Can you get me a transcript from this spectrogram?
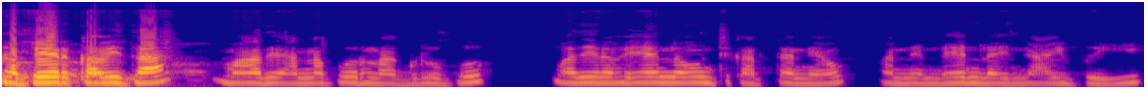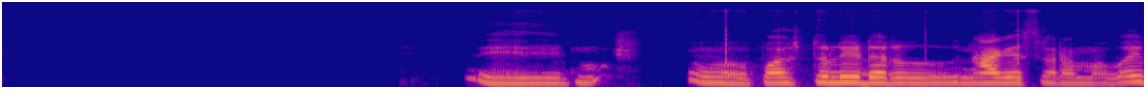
నా పేరు కవిత. మాది అన్నపూర్ణ గ్రూపు మాది ఇరవై ఏళ్ళ నుంచి కర్తన్యం పన్నెండేళ్ళు అయింది ఆగిపోయి. ఈ ఫస్ట్ లీడరు నాగేశ్వరమ్మ పోయి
